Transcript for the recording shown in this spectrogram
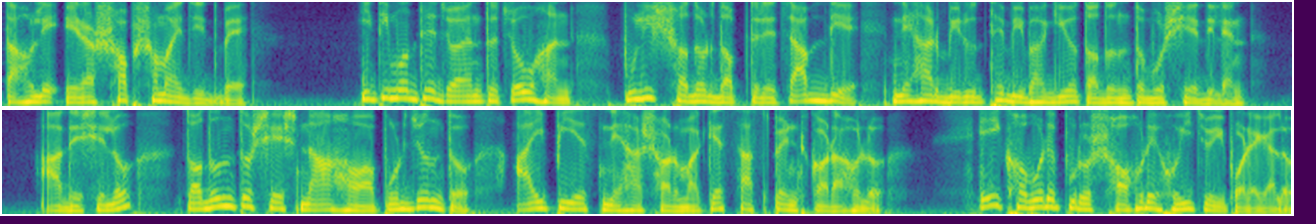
তাহলে এরা সব সময় জিতবে ইতিমধ্যে জয়ন্ত চৌহান পুলিশ সদর দপ্তরে চাপ দিয়ে নেহার বিরুদ্ধে বিভাগীয় তদন্ত বসিয়ে দিলেন। আদেশ এলো, তদন্ত শেষ না হওয়া পর্যন্ত আইপিএস নেহা শর্মাকে সাসপেন্ড করা হলো। এই খবরে পুরো শহরে হইচই পড়ে গেল।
